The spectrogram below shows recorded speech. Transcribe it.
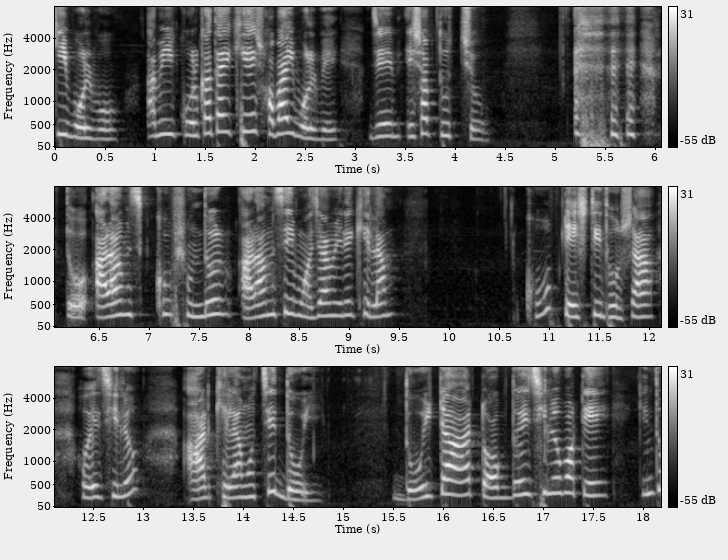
কি বলব? আমি কলকাতায় খেয়ে সবাই বলবে যে, এসব তুচ্ছ। তো আরাম খুব সুন্দর আরামসে মজা মেরে খেলাম। খুব টেস্টি ধোসা হয়েছিল। আর খেলাম হচ্ছে দই। দইটা টক দই ছিল বটে, কিন্তু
